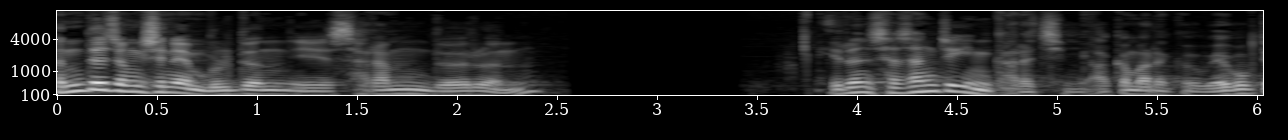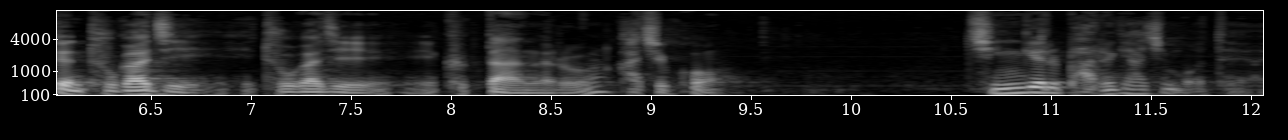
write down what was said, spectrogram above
현대 정신에 물든 이 사람들은 이런 세상적인 가르침, 아까 말한 그 왜곡된 두 가지 두 가지 극단으로 가지고 징계를 바르게 하지 못해요.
